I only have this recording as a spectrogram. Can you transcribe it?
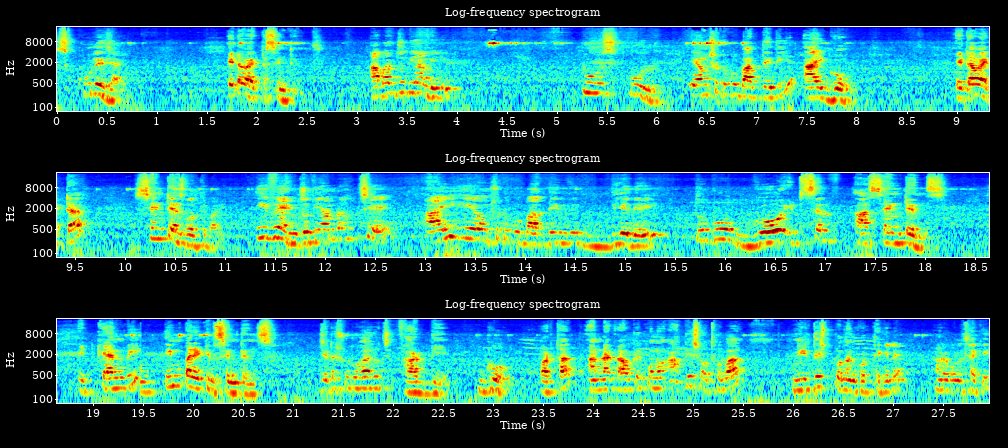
স্কুলে যাই। এটাও একটা সেন্টেন্স আবার যদি আমি টু স্কুল এই অংশটুকু বাদ দিয়ে দিই আই গো এটাও একটা সেন্টেন্স বলতে পারি। ইভেন যদি আমরা হচ্ছে আই এ অংশটুকু বাদ দিয়ে দিয়ে দেই তবু go itself a sentence it can be imperative sentence যেটা শুরু হয় হচ্ছে ভার্ব দিয়ে গো অর্থাৎ আমরা কাউকে কোনো আদেশ অথবা নির্দেশ প্রদান করতে গেলে আমরা বলে থাকি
